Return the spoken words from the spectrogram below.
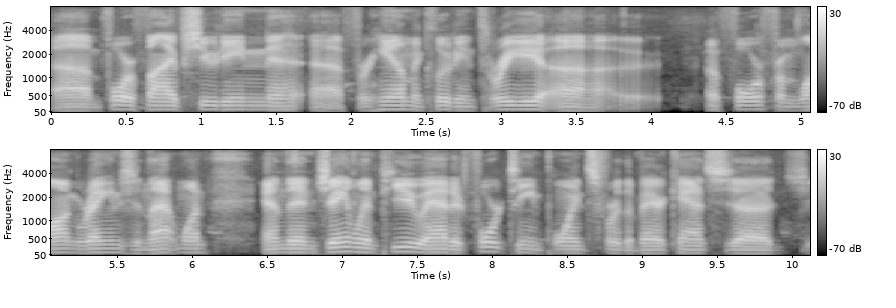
Um, four or five shooting uh, for him, including three uh, of four from long range in that one. And then Jalen Pugh added 14 points for the Bearcats. Uh, J-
